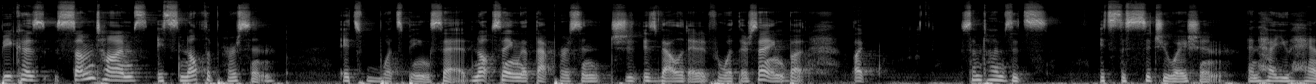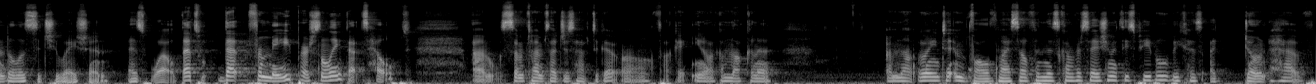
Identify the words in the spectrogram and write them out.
because sometimes it's not the person it's what's being said not saying that that person should, is validated for what they're saying but like sometimes it's it's the situation and how you handle a situation as well. That's that for me personally that's helped. Um, sometimes i just have to go oh fuck it you know like i'm not gonna i'm not going to involve myself in this conversation with these people because i don't have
